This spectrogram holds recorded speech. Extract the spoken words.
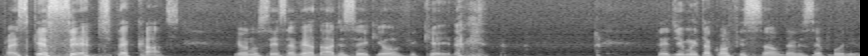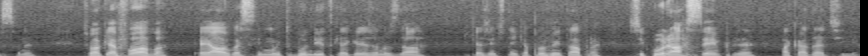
para esquecer dos pecados. Eu não sei se é verdade, sei que eu fiquei, né? Entendi muita confissão, deve ser por isso, né? De qualquer forma, é algo assim muito bonito que a igreja nos dá e que a gente tem que aproveitar para se curar sempre, né? A cada dia.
